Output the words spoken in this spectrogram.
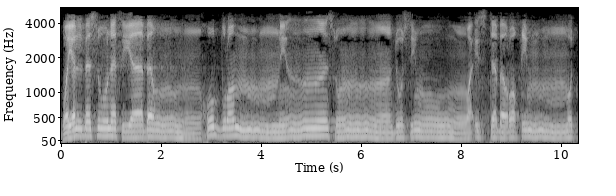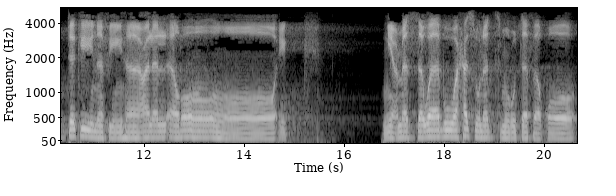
وَيَلْبَسُونَ ثِيَابًا خُضْرًا مِنْ سُنْدُسٍ وَإِسْتَبْرَقٍ مُتَّكِئِينَ فِيهَا عَلَى الْأَرَائِكِ. نِعْمَ الثَّوَابُ وَحَسُنَتْ مُرْتَفَقًا.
